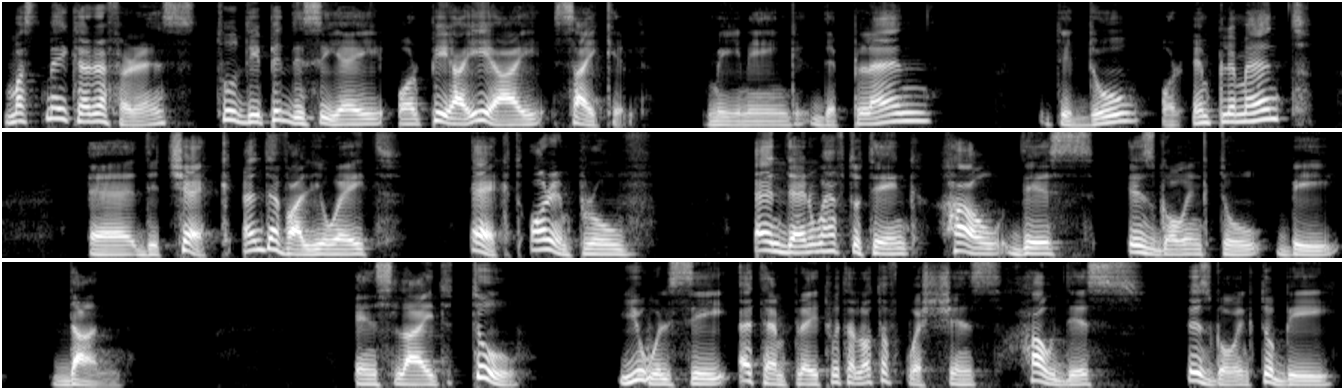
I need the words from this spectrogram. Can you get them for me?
must make a reference to the PDCA or PIEI cycle, meaning the plan, the do or implement, uh, the check and evaluate, act or improve, and then we have to think how this is going to be done. In slide 2, you will see a template with a lot of questions how this is going to be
